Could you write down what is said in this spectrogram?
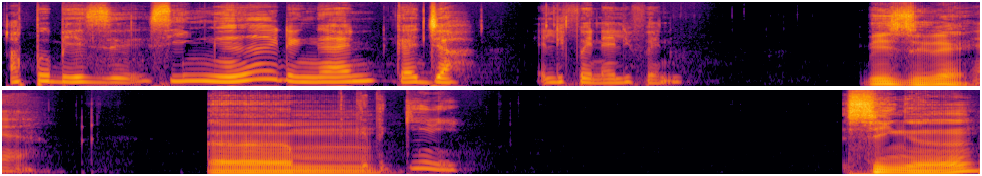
Apa beza singa dengan gajah? Elephant, elephant. Beza eh Ya. um, Teki-teki ni. Singa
